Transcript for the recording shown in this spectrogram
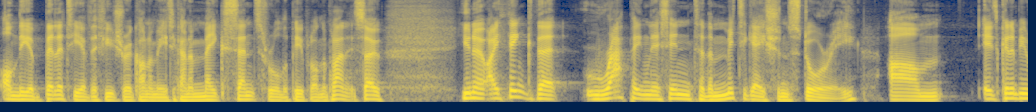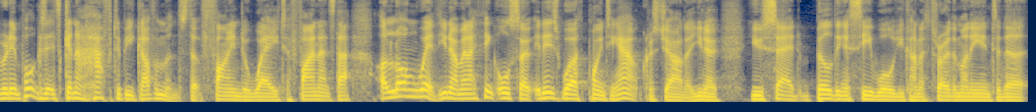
on the ability of the future economy to kind of make sense for all the people on the planet. So, you know, I think that wrapping this into the mitigation story um, it's going to be really important because it's going to have to be governments that find a way to finance that along with, you know, I mean, I think also it is worth pointing out, Christiana, you know, you said building a seawall, you kind of throw the money into the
